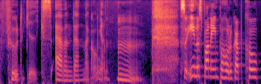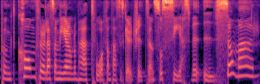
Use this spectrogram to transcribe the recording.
foodgeeks även denna gången. Mm. Så in och spana in på holocrapco.com för att läsa mer om de här två fantastiska retreatsen så ses vi i sommar.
